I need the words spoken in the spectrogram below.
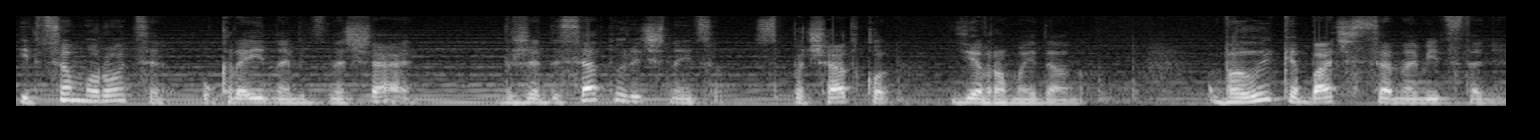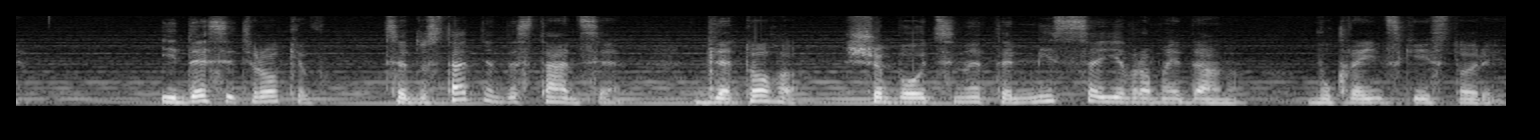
І в цьому році Україна відзначає вже 10-ту річницю з початку Євромайдану. Велике бачиться на відстані. І 10 років це достатня дистанція для того, щоб оцінити місце Євромайдану в українській історії.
